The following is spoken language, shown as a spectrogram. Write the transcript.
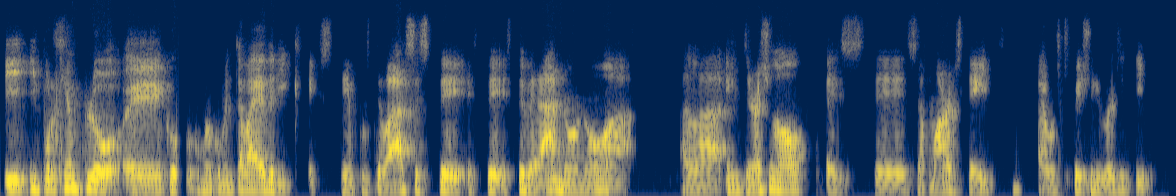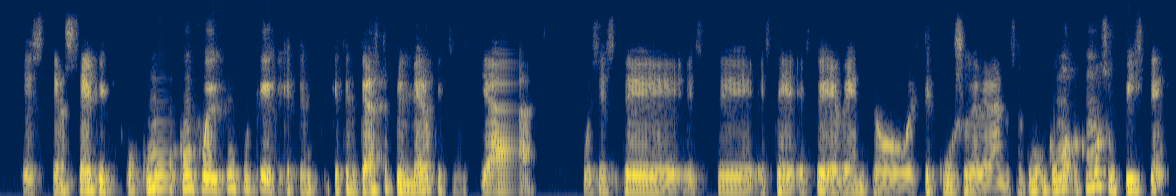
Y, y por ejemplo, eh, como comentaba Edric, este, pues te vas este, este, este verano, ¿no? A, a la International este, Samara State Aerospace University. Este, no sé, ¿cómo, cómo, fue, cómo fue que, que, te, que, te, enteraste primero que existía pues este, este, este, este evento, este curso de verano? O sea, ¿cómo, cómo, cómo supiste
